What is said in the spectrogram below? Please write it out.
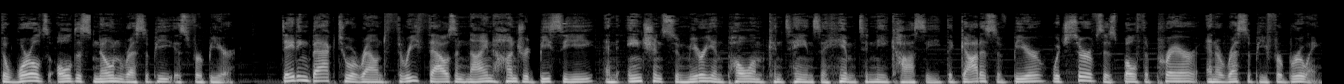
The world's oldest known recipe is for beer. Dating back to around 3900 BCE, an ancient Sumerian poem contains a hymn to Ninkasi, the goddess of beer, which serves as both a prayer and a recipe for brewing.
